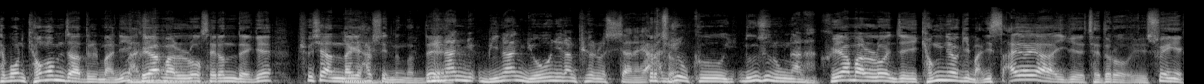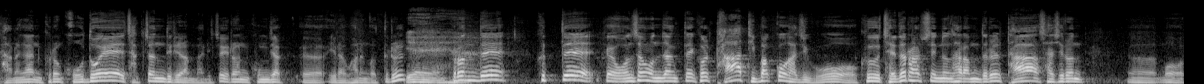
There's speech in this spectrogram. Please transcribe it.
해본 경험자들만이 맞아요. 그야말로 세련되게 표시 안 나게 할수 있는 건데 미난 미난 요원이란 표현을 쓰잖아요. 그렇죠. 아주 그 능수능란한. 그야말로 이제 이 경력이 많이 쌓여야 이게 제대로 이 수행이 가능한 그런 고도의 작전들이란 말이죠. 이런 공작이라고 하는 것들을. 예. 그런데 그때 그러니까 원세훈 원장 때 그걸 다 뒤바꿔 가지고 그 제대로 할 수 있는 사람들을 다 사실은 어 뭐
